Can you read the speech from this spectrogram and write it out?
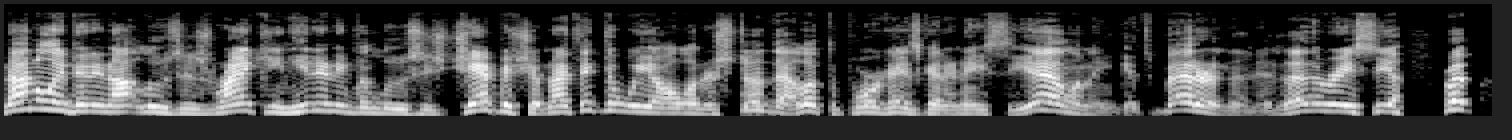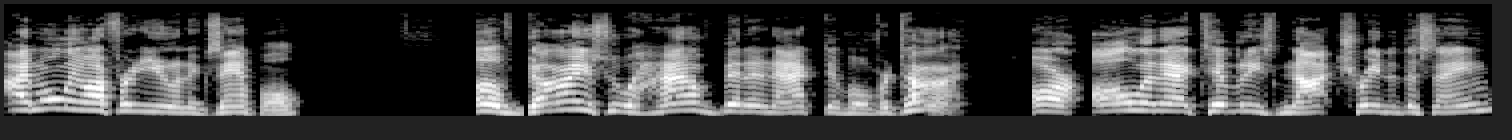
Not only did he not lose his ranking, he didn't even lose his championship. And I think that we all understood that. Look, the poor guy's got an ACL and he gets better than his other ACL. But I'm only offering you an example of guys who have been inactive over time. Are all inactivities not treated the same?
